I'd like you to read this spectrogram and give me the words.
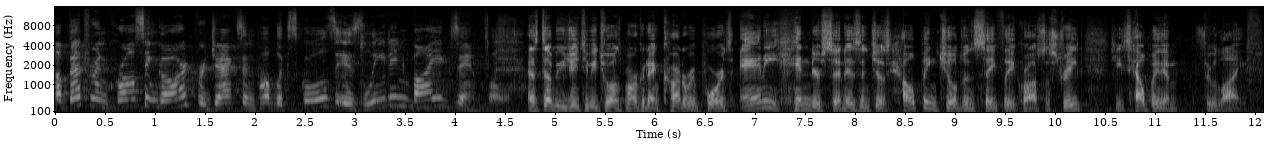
A veteran crossing guard for Jackson Public Schools is leading by example. As WJTV 12's Margaret Ann Carter reports, Annie Henderson isn't just helping children safely across the street, she's helping them through life.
